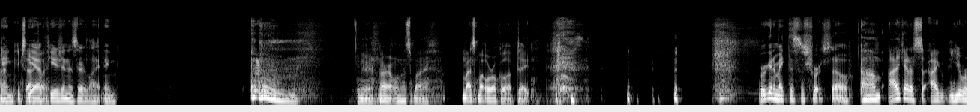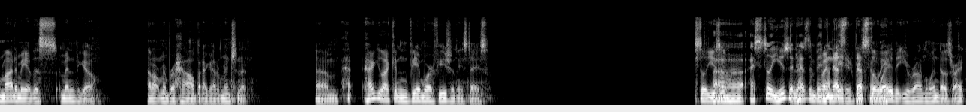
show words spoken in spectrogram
lightning. exactly. Yeah, Fusion is their lightning. Yeah. All right. Well, that's my that's my Oracle update. We're gonna make this a short show. Um, I gotta. I you reminded me of this a minute ago. I don't remember how, but I got to mention it. Um, h- how are you liking VMware Fusion these days? You still use it? Uh, I still use it. It hasn't been I mean, updated. that's that's the way that you run Windows, right?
